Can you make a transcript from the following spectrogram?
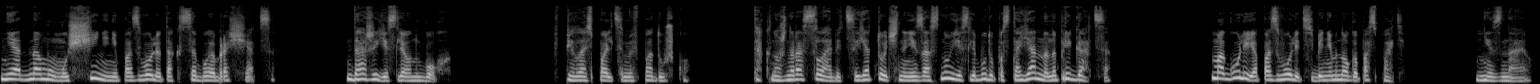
ни одному мужчине не позволю так с собой обращаться, даже если он бог. Впилась пальцами в подушку. Так, нужно расслабиться. Я точно не засну, если буду постоянно напрягаться. Могу ли я позволить себе немного поспать? Не знаю.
